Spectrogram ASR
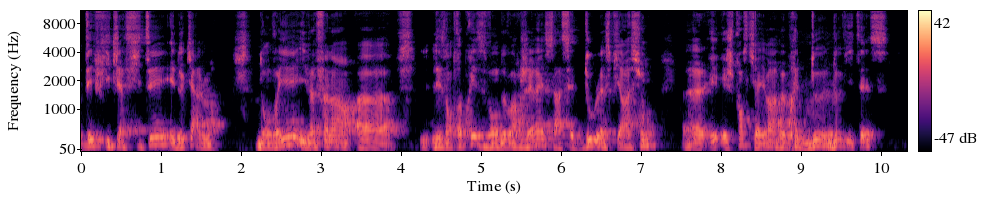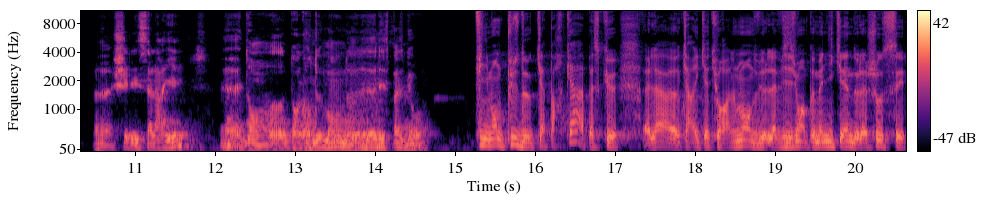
d'efficacité et de calme. Donc, vous voyez, il va falloir, euh, les entreprises vont devoir gérer ça, cette double aspiration, et, et, je pense qu'il va y avoir à peu près deux, deux vitesses euh, chez les salariés euh, dans, dans leur demande d'espace bureau finiment de plus de cas par cas parce que euh, là euh, caricaturalement la vision un peu manichéenne de la chose c'est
